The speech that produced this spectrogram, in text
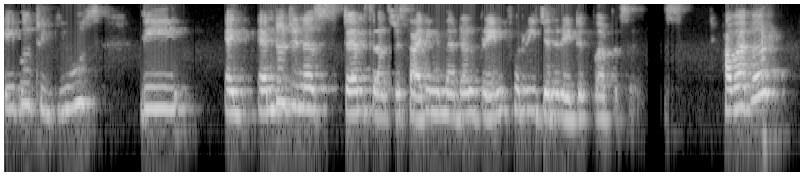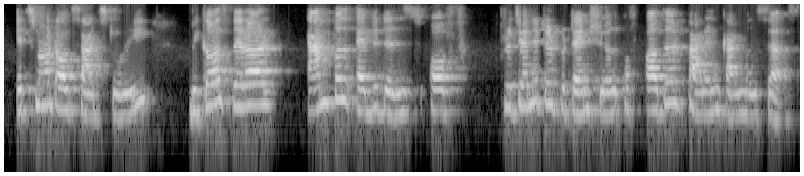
able to use the endogenous stem cells residing in the adult brain for regenerative purposes. However, it's not all sad story because there are ample evidence of progenitor potential of other parenchymal cells,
